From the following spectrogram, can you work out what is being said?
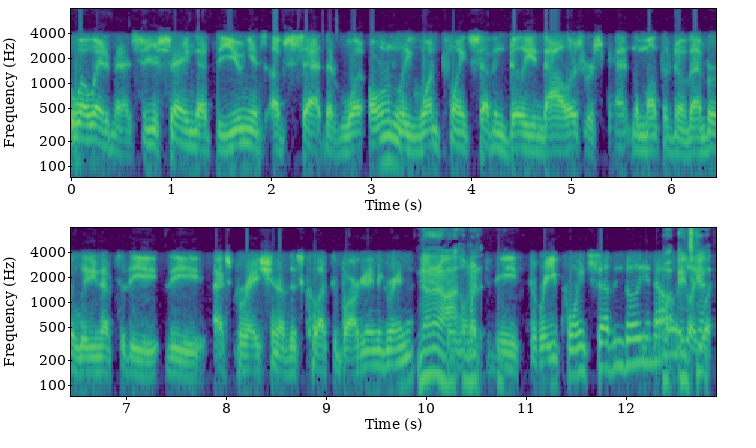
Well, wait a minute. So you're saying that the union's upset that what, only 1.7 billion dollars were spent in the month of November, leading up to the the expiration of this collective bargaining agreement? No, no, no. They want it to be 3.7 billion dollars. Well, it's like,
